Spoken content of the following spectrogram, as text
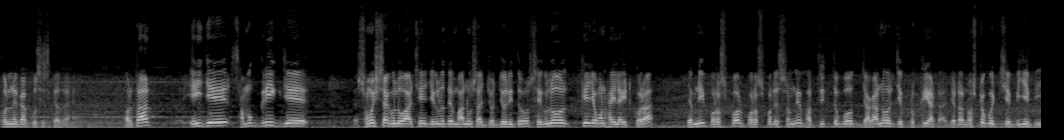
খোলনে কা কোশিশ কর রে হ্যাঁ। অর্থাৎ এই যে সামগ্রিক যে সমস্যাগুলো আছে, যেগুলোতে মানুষ আর জর্জরিত, সেগুলোকে যেমন হাইলাইট করা, তেমনি পরস্পর পরস্পরের সঙ্গে ভ্রাতৃত্ববোধ জাগানোর যে প্রক্রিয়াটা, যেটা নষ্ট করছে বিজেপি,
